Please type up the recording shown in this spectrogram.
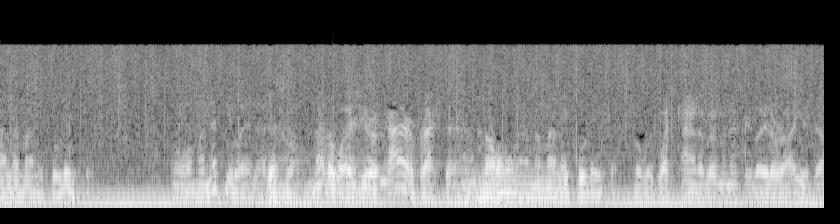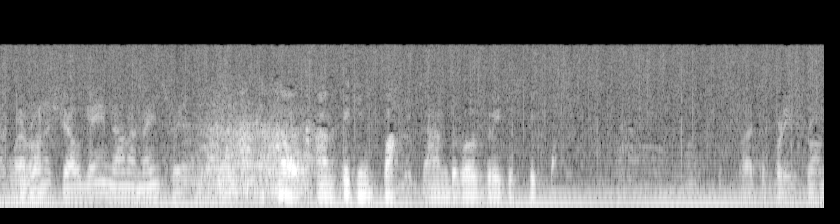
I'm a manipulator. Oh, a manipulator. Yes, sir. In other words, you're a chiropractor, huh? No, I'm a manipulator. Well, what kind of a manipulator are you, Doc? Well, you run a shell game down on Main Street? No, I'm picking pockets. I'm the world's greatest pickpocket. That's a pretty strong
